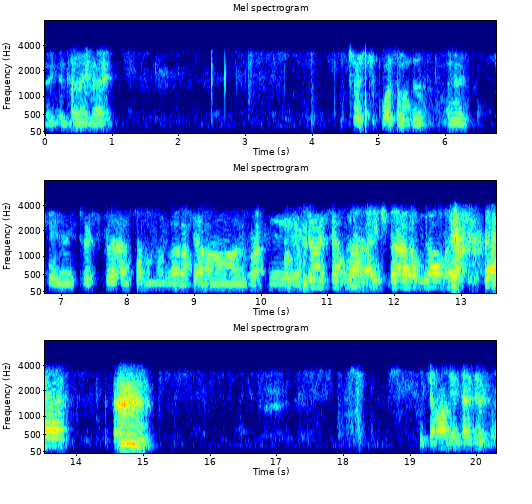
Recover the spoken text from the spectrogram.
lay lay lay lay. Tıraşlık ortamında. Evet. Şey, tıraşlıkla sabunlarla rahman rahim. Allahu Ekber, Allahu Ekber. जवाब एक तरह से बिल्कुल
